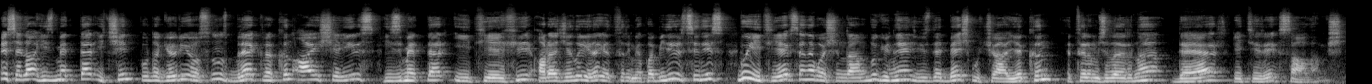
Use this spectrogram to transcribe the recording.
Mesela hizmetler için burada görüyorsunuz BlackRock'ın iShares hizmetler ETF'i aracılığıyla yatırım yapabilirsiniz. Bu ETF sene başından bugüne %5,5'a yakın yatırımcılarına değer getiri sağlamış.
